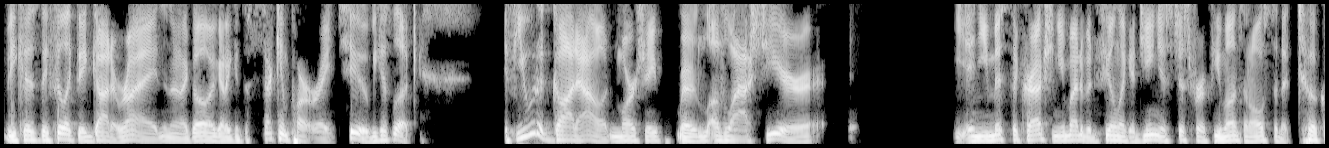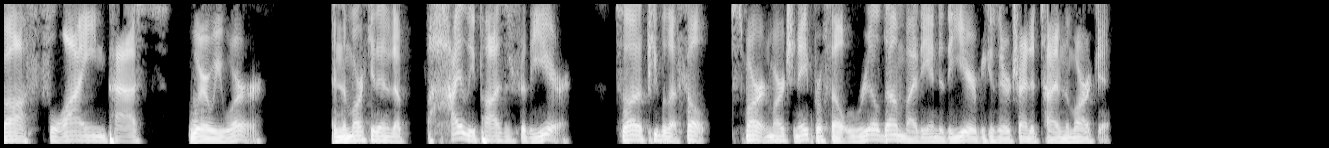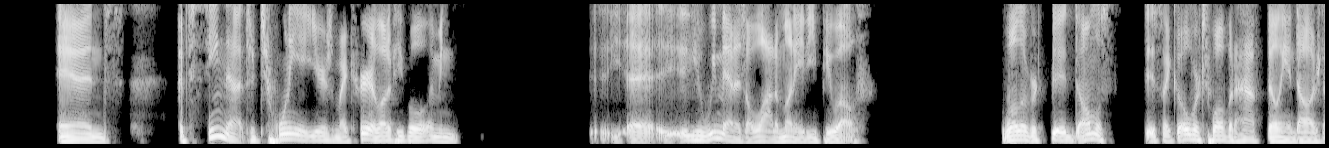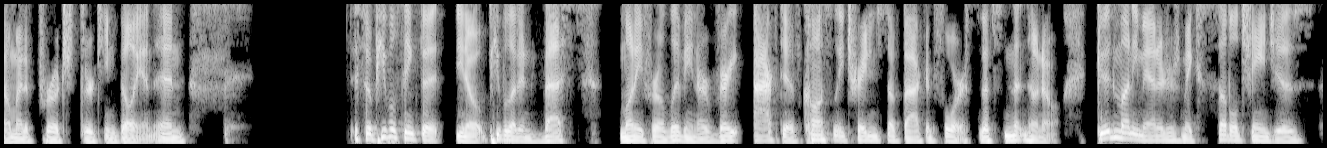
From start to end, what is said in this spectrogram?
because they feel like they got it right. And they're like, oh, I got to get the second part right too. Because look, if you would have got out in March April, of last year and you missed the correction, you might have been feeling like a genius just for a few months. And all of a sudden it took off flying past where we were. And the market ended up highly positive for the year. So a lot of people that felt smart in March and April felt real dumb by the end of the year because they were trying to time the market. And I've seen that through 28 years of my career. A lot of people, I mean, uh, we manage a lot of money at EP Wealth. Well over it almost it's like over 12 and a half billion dollars now might have approached 13 billion and so people think that you know people that invest money for a living are very active constantly trading stuff back and forth that's no no good money managers make subtle changes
